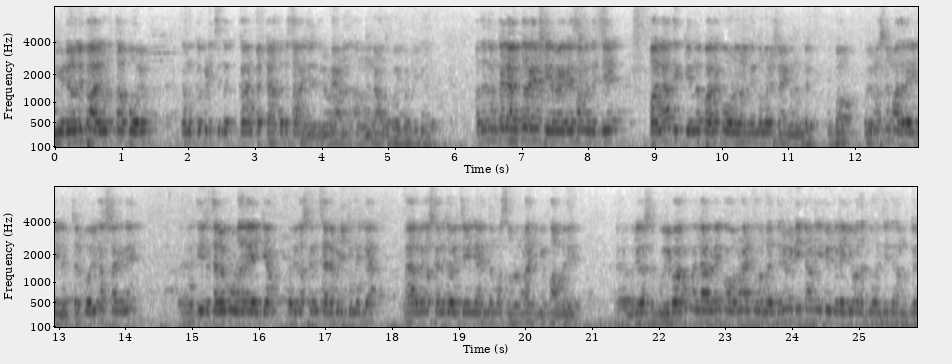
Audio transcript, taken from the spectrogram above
വീടുകളിൽ പാൽ കൊടുത്താൽ പോലും നമുക്ക് പിടിച്ചു നിൽക്കാൻ പറ്റാത്ത ഒരു സാഹചര്യത്തിലൂടെയാണ് അന്നും കടന്നു പോയിക്കൊണ്ടിരിക്കുന്നത് അത് നമുക്ക് എല്ലാവർക്കും അറിയാം ക്ഷീരമേഖലയെ സംബന്ധിച്ച് പല ദിക്കുന്ന പല കോണുകളിൽ നിന്നുള്ള വിഷയങ്ങളുണ്ട്. ഇപ്പോ ഒരു പ്രശ്നം മാത്രമായിരിക്കില്ല ചിലപ്പോൾ ഒരു കർഷകന് തീറ്റ ചെലവ് കൂടുതലായിരിക്കാം ഒരു കർഷകന് ചെല പിടിക്കുന്നില്ല വേറൊരു കർഷകന് ചോദിച്ചു കഴിഞ്ഞാൽ എന്തും അസുഖങ്ങളായിരിക്കും ഫാമിൽ ഒരു കർഷക ഭൂരിഭാഗം എല്ലാവരുടെയും കോമൺ ആയിട്ട് നമ്മൾ എന്തിനു വേണ്ടിയിട്ടാണ് ഈ ഫീൽഡിലേക്ക് വന്നിട്ടുള്ളത് വെച്ച് കഴിഞ്ഞാൽ നമുക്ക്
